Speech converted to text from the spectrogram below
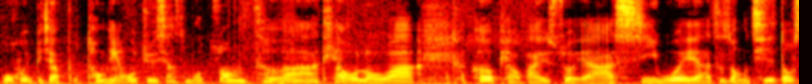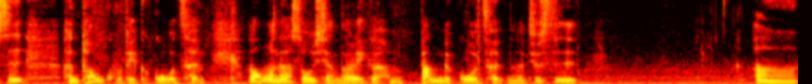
我会比较不痛。因为我觉得像什么撞车啊、跳楼啊、喝漂白水啊、洗胃啊这种，其实都是很痛苦的一个过程。然后我那时候想到了一个很棒的过程呢，就是，嗯，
